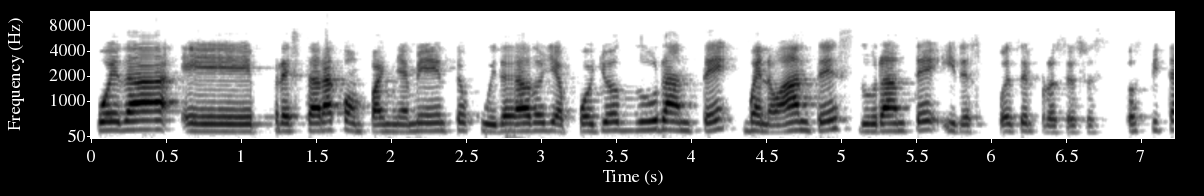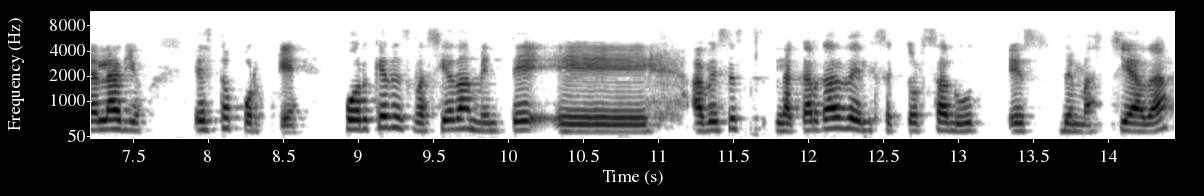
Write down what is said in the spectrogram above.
pueda eh, prestar acompañamiento, cuidado y apoyo durante, bueno, antes, durante y después del proceso hospitalario. ¿Esto por qué? Porque desgraciadamente eh, a veces la carga del sector salud es demasiada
